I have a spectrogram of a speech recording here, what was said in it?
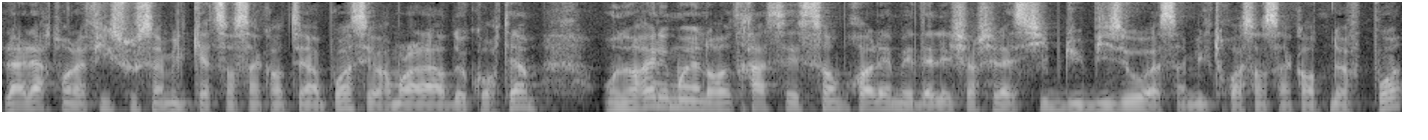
L'alerte, on la fixe sous 5451 points. C'est vraiment l'alerte de court terme. On aurait les moyens de retracer sans problème et d'aller chercher la cible du biseau à 5359 points.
